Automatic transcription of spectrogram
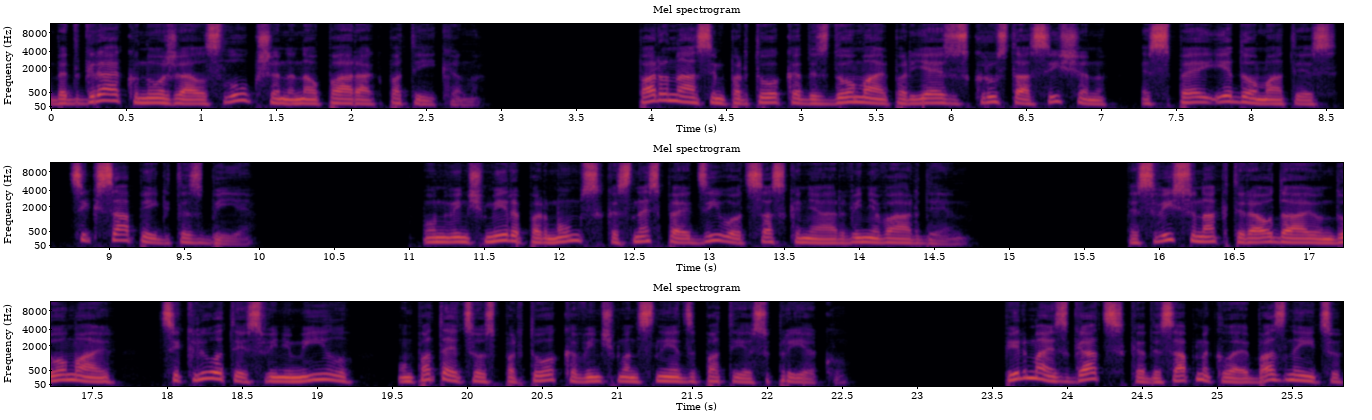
Bet grēku nožēlas lūkšana nav pārāk patīkama. Parunāsim par to, kad es domāju par Jēzus krustā sišanu, es spēju iedomāties, cik sāpīgi tas bija. Un viņš mira par mums, kas nespēja dzīvot saskaņā ar viņa vārdiem. Es visu nakti raudāju un domāju, cik ļoti es viņu mīlu, un pateicos par to, ka viņš man sniedza patiesu prieku. Pirmais gads, kad es apmeklēju baznīcu,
